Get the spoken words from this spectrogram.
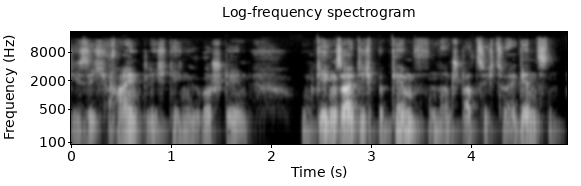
die sich feindlich gegenüberstehen und gegenseitig bekämpfen, anstatt sich zu ergänzen.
